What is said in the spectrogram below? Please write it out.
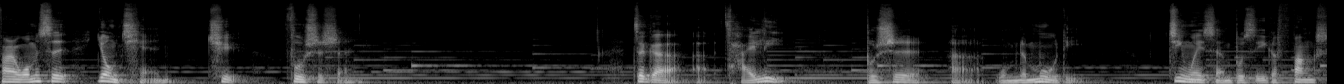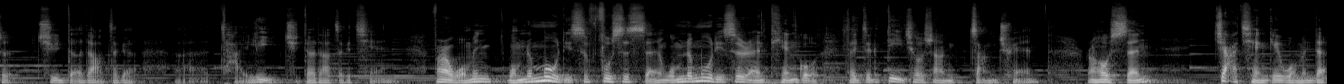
反而我们是用钱去服侍神。这个呃财力不是呃我们的目的，敬畏神不是一个方式去得到这个呃。财力去得到这个钱，反而我们我们的目的是服侍神，我们的目的是让天国在这个地球上掌权，然后神加钱给我们的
